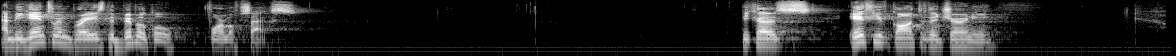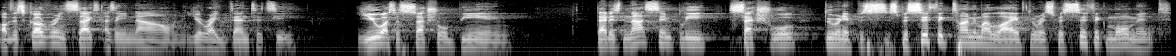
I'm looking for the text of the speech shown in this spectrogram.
and begin to embrace the biblical form of sex. Because if you've gone through the journey of discovering sex as a noun, your identity, you as a sexual being, that is not simply sexual during a specific time in my life, during a specific moment,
